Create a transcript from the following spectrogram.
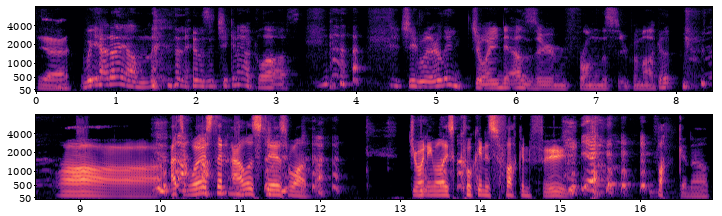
Yeah. We had a um there was a chick in our class. she literally joined our Zoom from the supermarket. Ah, that's worse than Alistair's one. Joining while he's cooking his fucking food. yeah. Fucking hell.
